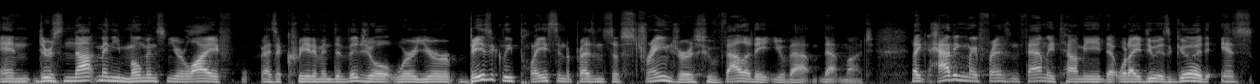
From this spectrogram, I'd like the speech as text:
And there's not many moments in your life as a creative individual where you're basically placed in the presence of strangers who validate you that, that much. Like having my friends and family tell me that what I do is good is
